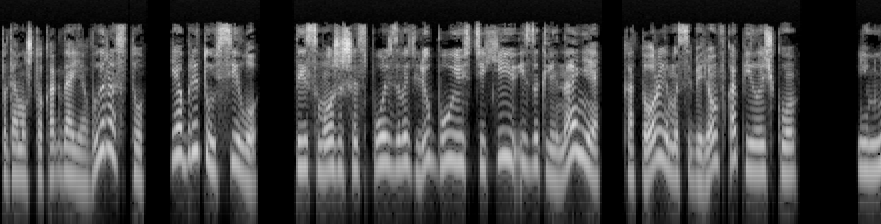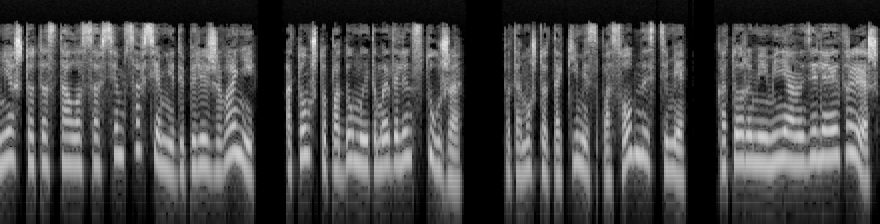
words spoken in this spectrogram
потому что когда я вырасту и обрету силу, ты сможешь использовать любую стихию и заклинание, которые мы соберем в копилочку». И мне что-то стало совсем-совсем не до переживаний о том, что подумает Мэдалин Стужа, потому что такими способностями которыми меня наделяет Рэш,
